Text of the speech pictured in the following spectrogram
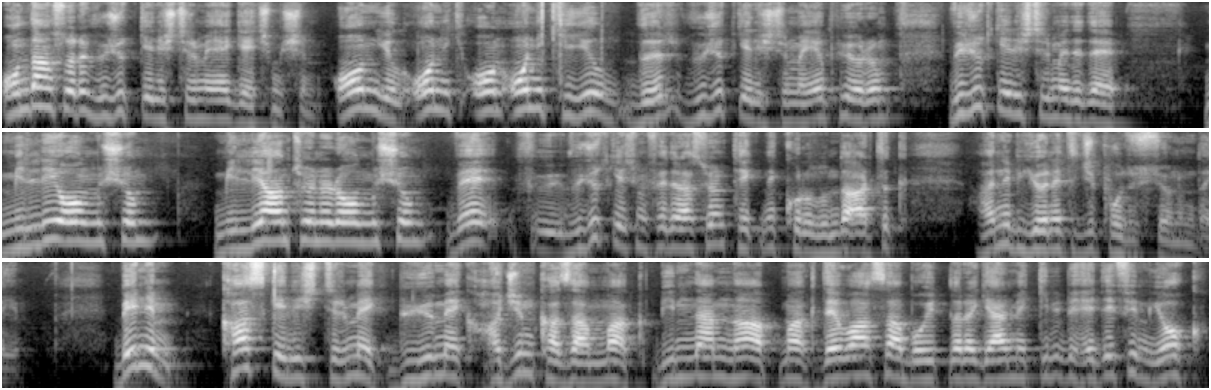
Ondan sonra vücut geliştirmeye geçmişim. 10 yıl, 12, 10, 12 yıldır vücut geliştirme yapıyorum. Vücut geliştirmede de milli olmuşum, milli antrenör olmuşum ve Vücut Geliştirme Federasyonu Teknik Kurulu'nda artık hani bir yönetici pozisyonundayım. Benim kas geliştirmek, büyümek, hacim kazanmak, bilmem ne yapmak, devasa boyutlara gelmek gibi bir hedefim yok.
